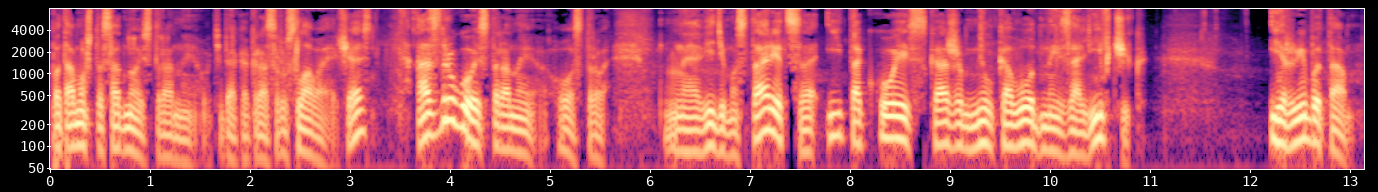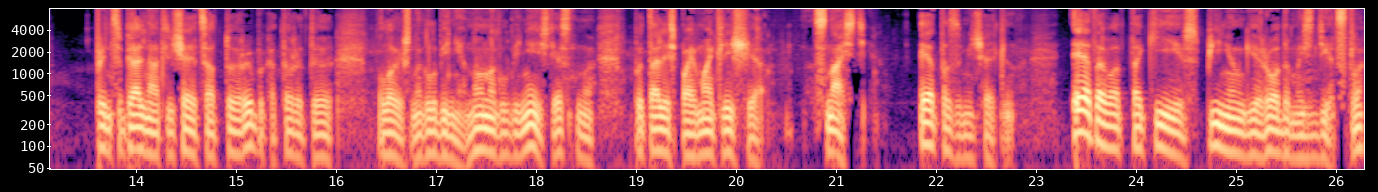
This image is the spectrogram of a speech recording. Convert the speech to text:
потому что с одной стороны у тебя как раз русловая часть, а с другой стороны острова, э, видимо, старится и такой, скажем, мелководный заливчик, и рыба там принципиально отличается от той рыбы, которую ты ловишь на глубине. Но на глубине, естественно, пытались поймать леща, снасти. Это замечательно. Это вот такие спиннинги родом из детства.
